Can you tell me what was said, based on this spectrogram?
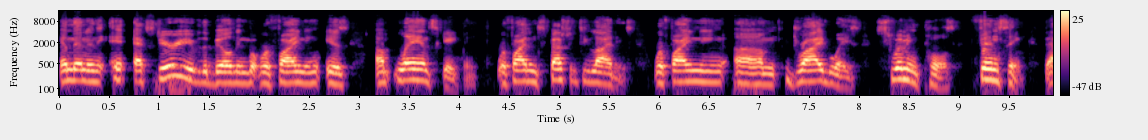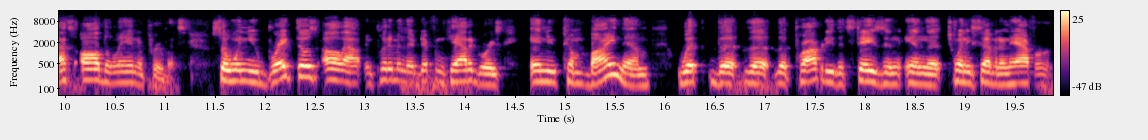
and then in the exterior of the building what we're finding is um, landscaping we're finding specialty lightings we're finding um, driveways swimming pools fencing that's all the land improvements so when you break those all out and put them in their different categories and you combine them with the the, the property that stays in in the 27 and a half or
